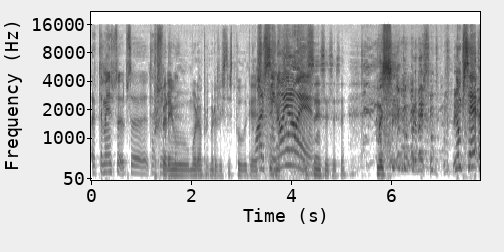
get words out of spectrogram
Eh, Também as pessoas. a pessoa está aqui Preferem o humor à primeira vista, este público é Claro que sim, não é, não é? Sim, sim, sim, sim. Mas, Não percebe?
